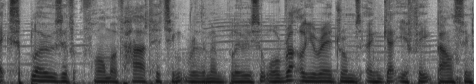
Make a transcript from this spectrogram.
explosive form of hard-hitting rhythm and blues that will rattle your eardrums and get your feet bouncing.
